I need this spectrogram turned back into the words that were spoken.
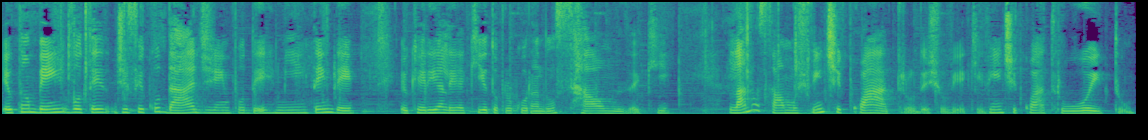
eu também vou ter dificuldade em poder me entender. Eu queria ler aqui, eu estou procurando uns salmos aqui. Lá no Salmos 24, deixa eu ver aqui, 24, 8,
